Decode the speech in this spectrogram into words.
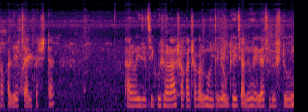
সকালের চারিপাশটা। আর ওই যে চিকু সোনা, সকাল সকাল ঘুম থেকে উঠেই চালু হয়ে গেছে দুষ্টুমি।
